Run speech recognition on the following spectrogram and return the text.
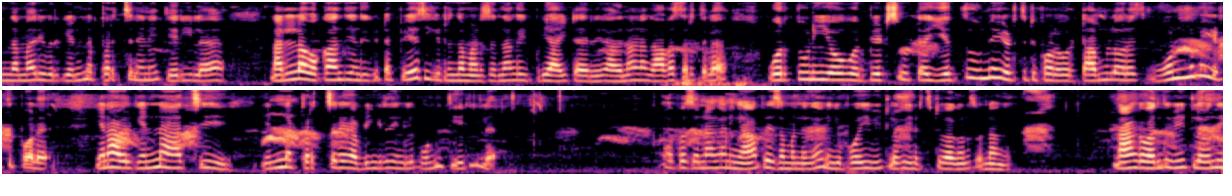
இந்த மாதிரி இவருக்கு என்ன பிரச்சனைனே தெரியல. நல்லா உட்காந்து எங்ககிட்ட பேசிக்கிட்டு இருந்த மனுஷன் தாங்க இப்படி ஆயிட்டாரு. அதனால் நாங்கள் அவசரத்தில் ஒரு துணியோ ஒரு பெட்ஷீட்டோ எதுவுமே எடுத்துகிட்டு போகல ஒரு டம்ளரோ ஒன்றுமே எடுத்துகிட்டு போகல ஏன்னா அவருக்கு என்ன ஆச்சு என்ன பிரச்சனை அப்படிங்கிறது எங்களுக்கு ஒன்றும் தெரியல. அப்போ சொன்னாங்க நீங்கள் ஆப்ரேஷன் பண்ணுங்கள் நீங்கள் போய் வீட்டில் போய் எடுத்துகிட்டு வாங்கன்னு சொன்னாங்க. நாங்கள் வந்து வீட்டில் வந்து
